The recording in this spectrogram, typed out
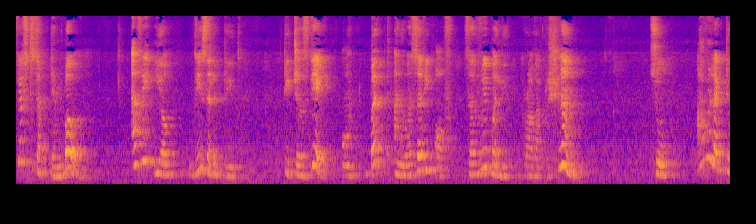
5th September. Every year we celebrate Teachers' Day on birth anniversary of Sarvepalli Radhakrishnan. So I would like to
